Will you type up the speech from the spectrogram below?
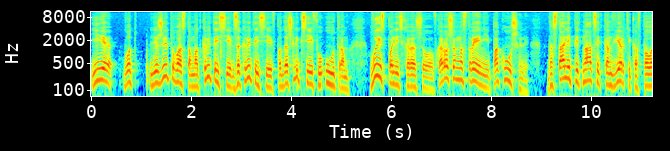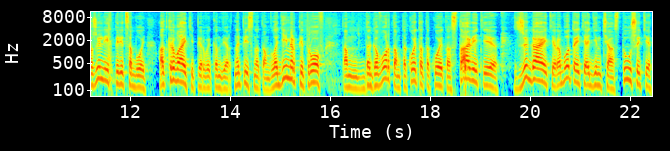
И вот лежит у вас там открытый сейф, закрытый сейф, подошли к сейфу утром, выспались хорошо, в хорошем настроении, покушали. Достали 15 конвертиков, положили их перед собой. Открывайте первый конверт. Написано там Владимир Петров, там договор там такой-то, такой-то. Ставите, сжигаете, работаете один час, тушите.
